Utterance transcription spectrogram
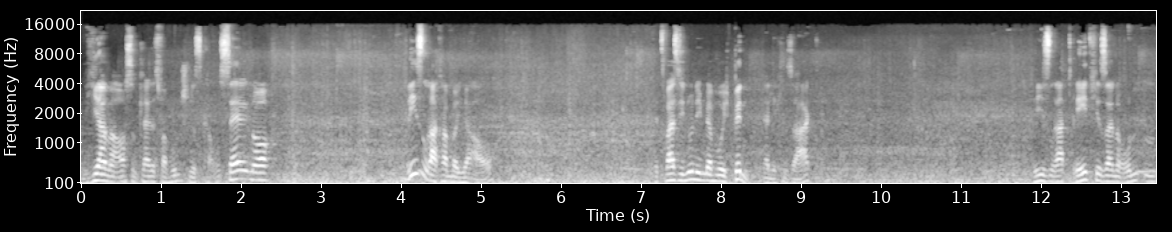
Und hier haben wir auch so ein kleines verwunschenes Karussell noch. Riesenrad haben wir hier auch. Jetzt weiß ich nur nicht mehr, wo ich bin, ehrlich gesagt. Riesenrad dreht hier seine Runden.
